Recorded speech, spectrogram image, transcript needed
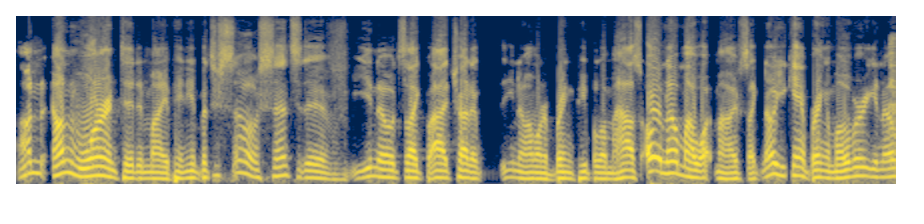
un- unwarranted in my opinion, but they're so sensitive. You know, it's like I try to, you know, I want to bring people to my house. Oh no, my? My wife's like, no, you can't bring them over. You know,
